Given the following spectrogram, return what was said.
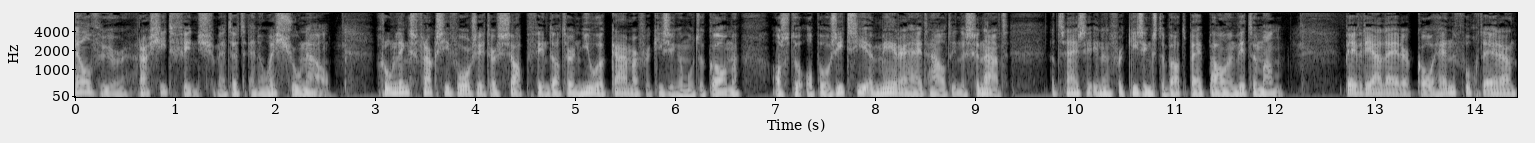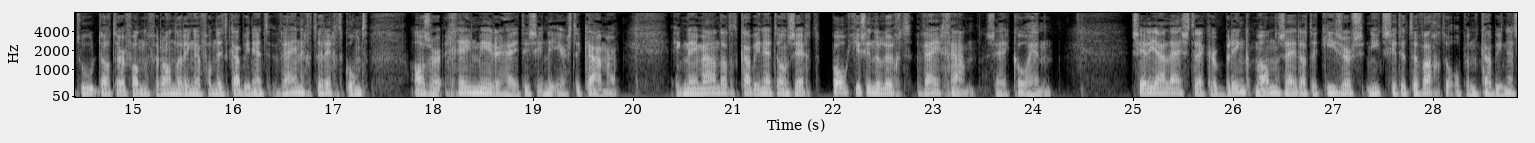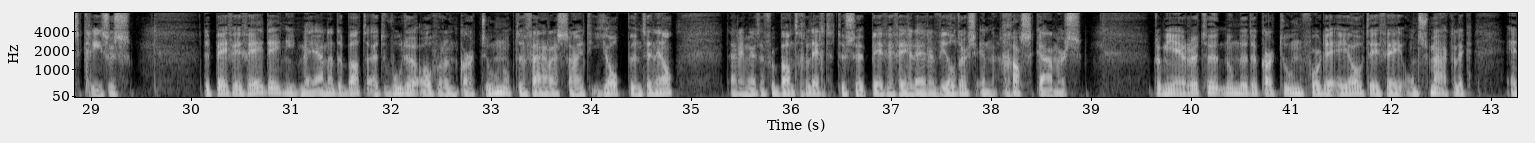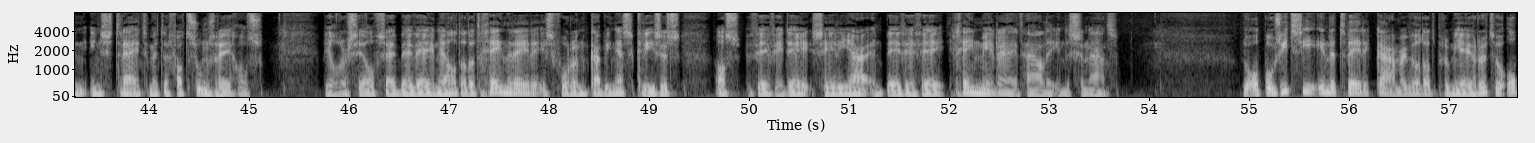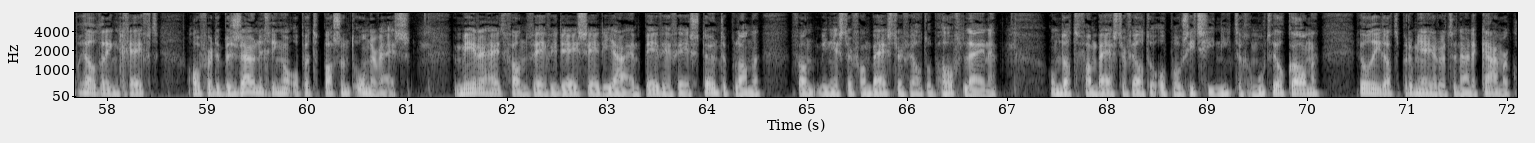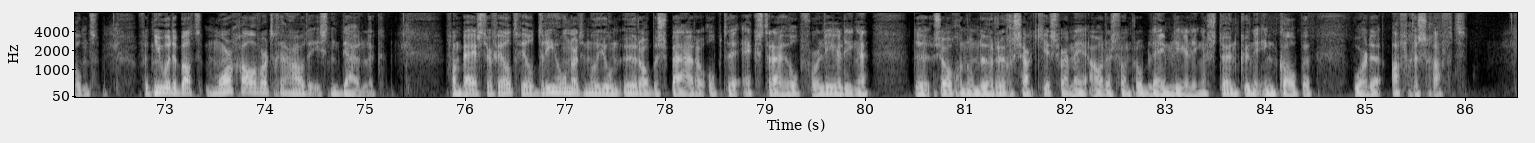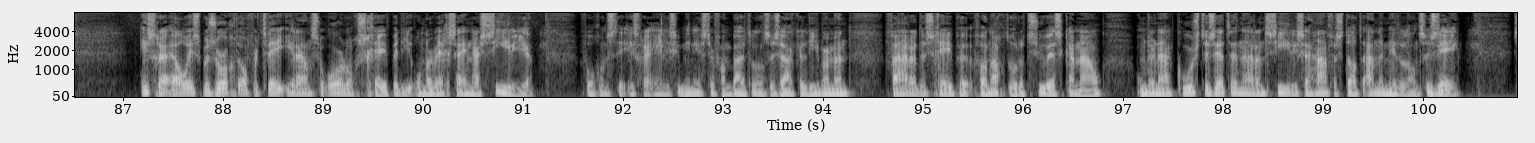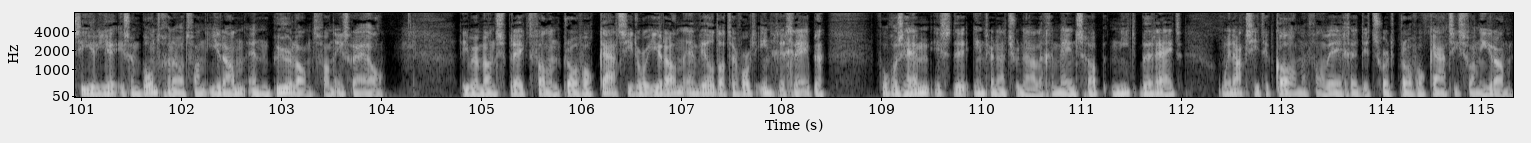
11 uur, Rashid Finch met het NOS-journaal. GroenLinks-fractievoorzitter Sap vindt dat er nieuwe Kamerverkiezingen moeten komen... als de oppositie een meerderheid haalt in de Senaat. Dat zei ze in een verkiezingsdebat bij Pauw en Witteman. PvdA-leider Cohen voegde eraan toe dat er van de veranderingen van dit kabinet weinig terechtkomt als er geen meerderheid is in de Eerste Kamer. Ik neem aan dat het kabinet dan zegt, pootjes in de lucht, wij gaan, zei Cohen. CDA-lijsttrekker Brinkman zei dat de kiezers niet zitten te wachten op een kabinetscrisis. De PVV deed niet mee aan het debat uit woede over een cartoon op de VARA-site joop.nl. Daarin werd een verband gelegd tussen PVV-leider Wilders en gaskamers. Premier Rutte noemde de cartoon voor de EO-TV onsmakelijk en in strijd met de fatsoensregels. Wilders zelf zei bij WNL dat het geen reden is voor een kabinetscrisis als VVD, CDA en PVV geen meerderheid halen in de Senaat. De oppositie in de Tweede Kamer wil dat premier Rutte opheldering geeft over de bezuinigingen op het passend onderwijs. Een meerderheid van VVD, CDA en PVV steunt de plannen van minister Van Bijsterveld op hoofdlijnen. Omdat Van Bijsterveld de oppositie niet tegemoet wil komen, wil hij dat premier Rutte naar de Kamer komt. Of het nieuwe debat morgen al wordt gehouden is niet duidelijk. Van Bijsterveld wil 300 miljoen euro besparen op de extra hulp voor leerlingen. De zogenoemde rugzakjes waarmee ouders van probleemleerlingen steun kunnen inkopen, worden afgeschaft. Israël is bezorgd over twee Iraanse oorlogsschepen die onderweg zijn naar Syrië. Volgens de Israëlische minister van Buitenlandse Zaken Lieberman varen de schepen vannacht door het Suezkanaal om daarna koers te zetten naar een Syrische havenstad aan de Middellandse Zee. Syrië is een bondgenoot van Iran en buurland van Israël. Lieberman spreekt van een provocatie door Iran en wil dat er wordt ingegrepen. Volgens hem is de internationale gemeenschap niet bereid om in actie te komen vanwege dit soort provocaties van Iran.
